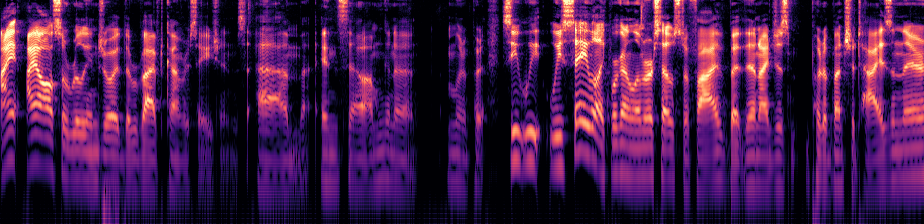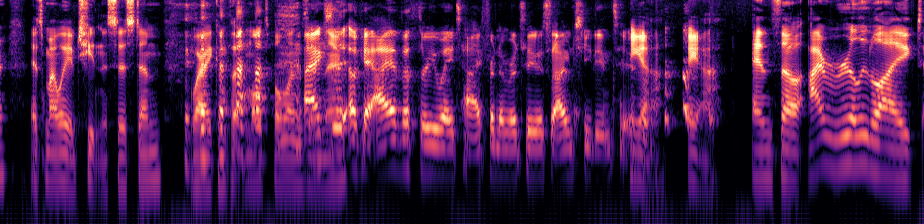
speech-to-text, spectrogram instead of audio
I I also really enjoyed the revived conversations, um, and so I'm gonna I'm gonna put. See, we we say like we're gonna limit ourselves to five, but then I just put a bunch of ties in there. It's my way of cheating the system, where I can put multiple ones in Actually, there. okay, I have a three way tie for number two, so I'm cheating too. Yeah, yeah. And so I really liked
